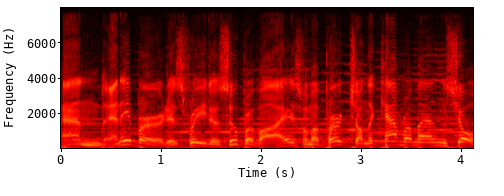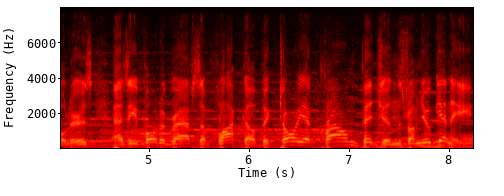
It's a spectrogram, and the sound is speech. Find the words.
And any bird is free to supervise from a perch on the cameraman's shoulders as he photographs a flock of Victoria crown pigeons from New Guinea,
